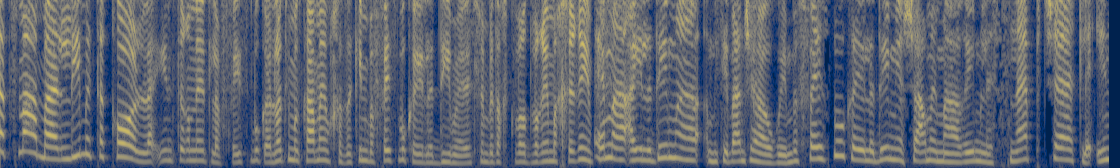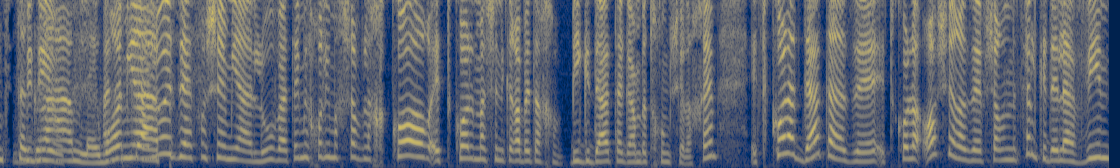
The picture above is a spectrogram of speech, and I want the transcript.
בעצמם מעלים את הכל לאינטרנט, לפייסבוק, אני לא יודעת כמה הם חזקים בפייסבוק הילדים האלה, יש להם בטח כבר דברים אחרים. הם הילדים, מכיוון שההורים בפייסבוק, הילדים ישר ממהרים לסנאפצ'אט, לאינסטגרם, לוואטסאפ. אז הם יעלו את זה איפה שהם יעלו, ואתם יכולים עכשיו לחקור את כל מה שנקרא שנקרא בטח ביג דאטה גם בתחום שלכם. את כל הדאטה הזה, את כל העושר הזה אפשר לנצל כדי להבין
